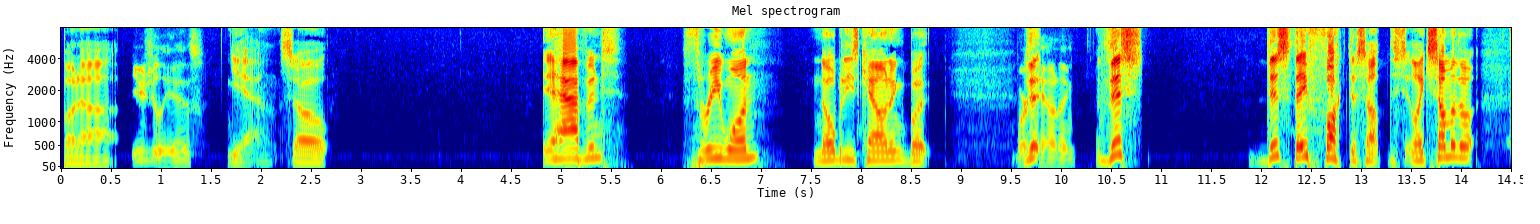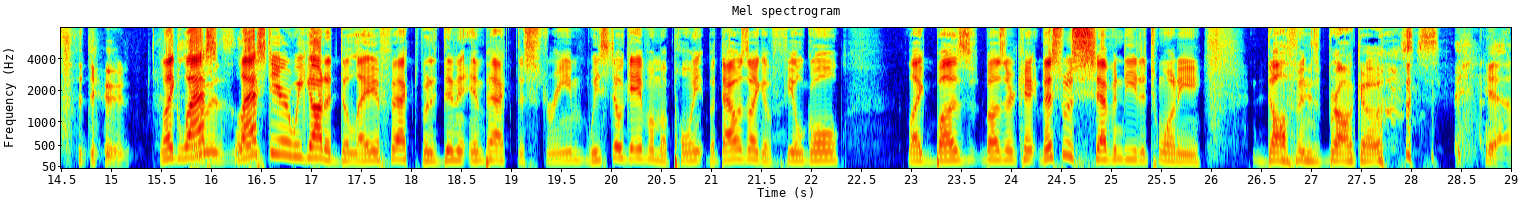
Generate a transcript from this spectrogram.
But uh Usually is. yeah. So it happened. 3-1. Nobody's counting, but We're The- counting. this this they fucked us up. Like some of the Dude, like last like- last year we got a delay effect, but it didn't impact the stream. We still gave them a point, but that was like a field goal, like buzz buzzer kick. This was seventy to twenty, Dolphins Broncos. yeah.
